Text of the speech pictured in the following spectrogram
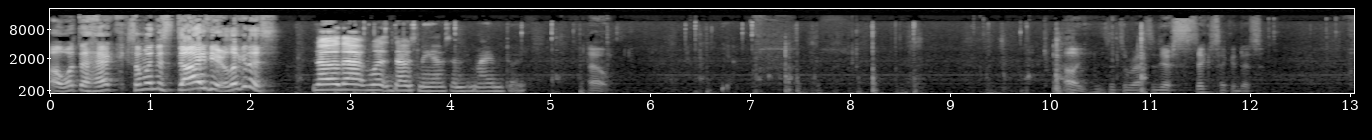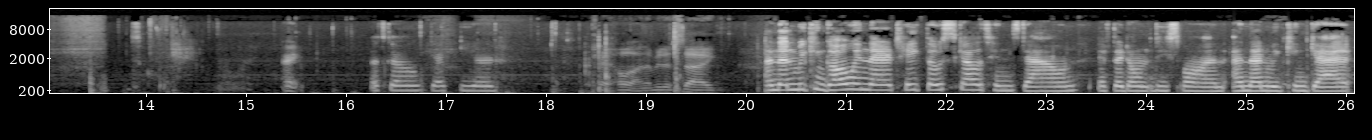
Oh, what the heck? Someone just died here. Look at this. No, that was that was me. I was in my inventory. Oh. Yeah. Oh, is this the rest of their six? I could just. It's cool. Alright. Let's go get geared. Okay, hold on. Let me just. Uh, And then we can go in there, take those skeletons down if they don't despawn, and then we can get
